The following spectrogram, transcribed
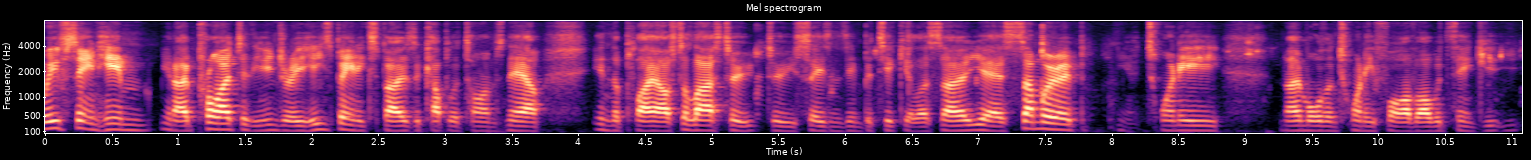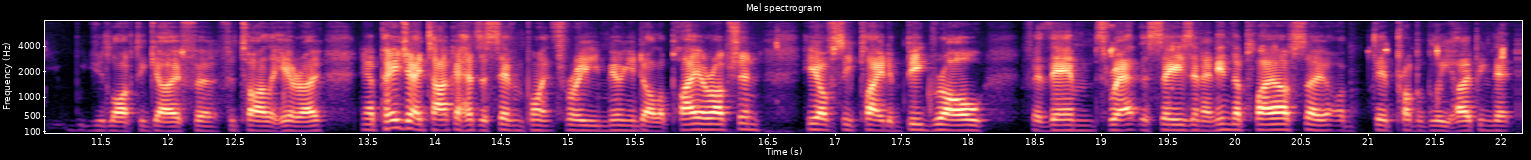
we've seen him, you know, prior to the injury, he's been exposed a couple of times now in the playoffs, the last two two seasons in particular. So yeah, somewhere you know, twenty, no more than twenty five, I would think. You, you'd like to go for, for Tyler Herro. Now, PJ Tucker has a $7.3 million player option. He obviously played a big role for them throughout the season and in the playoffs, so they're probably hoping that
